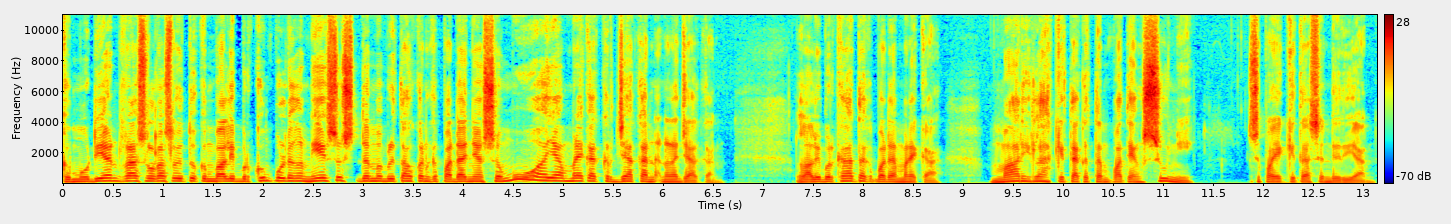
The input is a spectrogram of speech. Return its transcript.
Kemudian rasul-rasul itu kembali berkumpul dengan Yesus dan memberitahukan kepadanya semua yang mereka kerjakan dan ajarkan. Lalu berkata kepada mereka, Marilah kita ke tempat yang sunyi, supaya kita sendirian,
